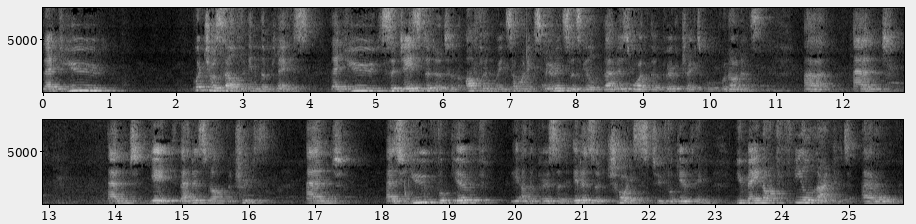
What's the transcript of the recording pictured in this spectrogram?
that you put yourself in the place that you suggested it. And often, when someone experiences guilt, that is what the perpetrator will put on us. Uh, and and yet, that is not the truth. And as you forgive the other person. It is a choice to forgive them. You may not feel like it at all.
